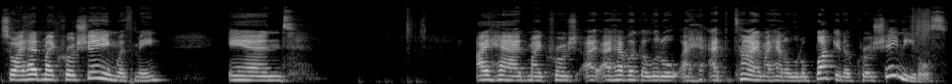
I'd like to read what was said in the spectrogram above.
so I had my crocheting with me and I had my crochet, I, I have like a little, I, at the time, I had a little bucket of crochet needles.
